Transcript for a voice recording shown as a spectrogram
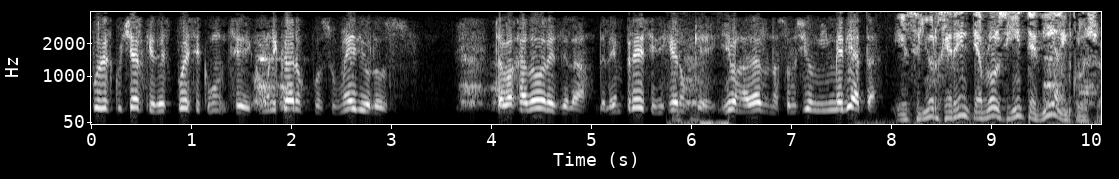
pude escuchar que después se, se comunicaron por su medio los trabajadores de la, de la empresa y dijeron que iban a dar una solución inmediata. El señor gerente habló el siguiente día incluso.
